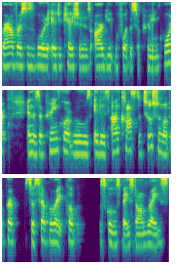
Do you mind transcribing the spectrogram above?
Brown versus the Board of Education is argued before the Supreme Court, and the Supreme Court rules it is unconstitutional to, pre- to separate public schools based on race.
